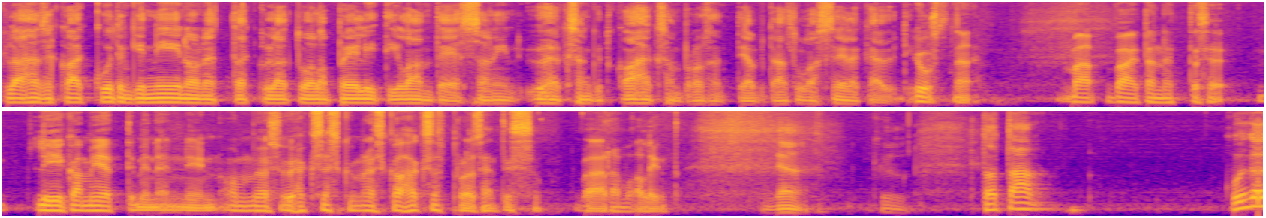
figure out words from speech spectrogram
kyllähän se kai kuitenkin niin on, että kyllä tuolla pelitilanteessa niin 98 prosenttia pitää tulla selkäytimistä. Just näin. Mä väitän, että se liikamiettiminen niin on myös 98 prosentissa väärä valinta. Joo, kyllä. Tota, kuinka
